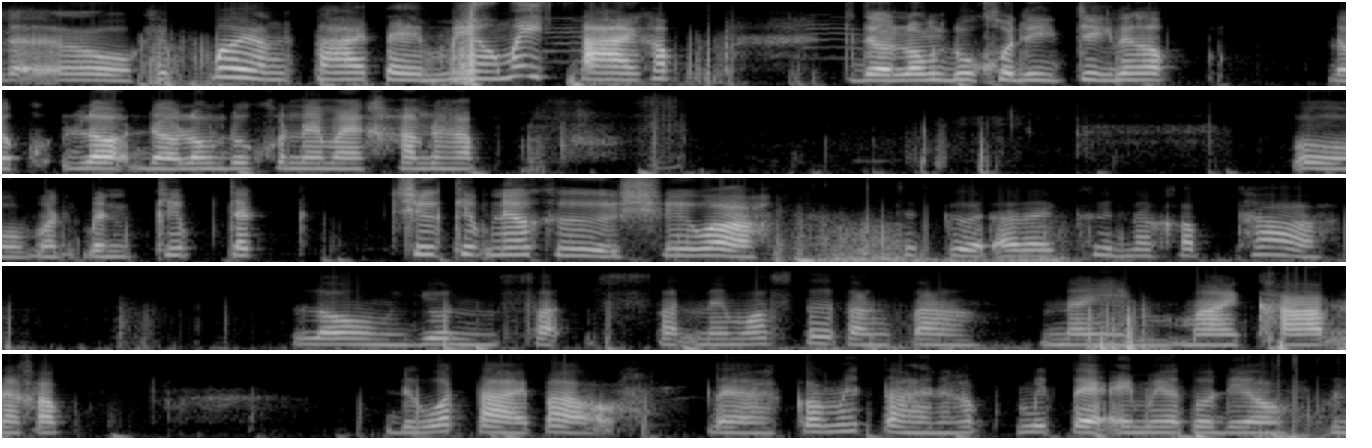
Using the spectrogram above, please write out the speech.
เดี๋ยวคิปเปอร์ยังตายแต่แมวไม่ตายครับ เดี๋ยวลองดูคนจริงๆนะครับ เดี๋ยวเดี๋ยวลองดูคนในไมค์ครับนะครับ โอ้ มันเป็นคลิปจะชื่อคลิปนี้ก็คือชื่อว่า เกิดอะไรขึ้นนะครับ ถ้า ลองยนสัตว์สัตว์ในมอสเตอร์ต่างๆ ใน Minecraft นะครับหรือว่าตายเปล่า แต่ก็ไม่ตายนะครับ มีแต่ไอแมวตัวเดียวคน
